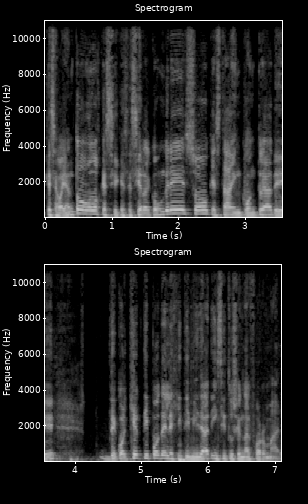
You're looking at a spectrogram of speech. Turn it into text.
que se vayan todos, que, que se cierre el Congreso, que está en contra de de cualquier tipo de legitimidad institucional formal,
